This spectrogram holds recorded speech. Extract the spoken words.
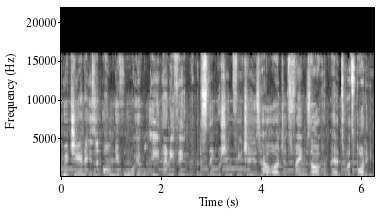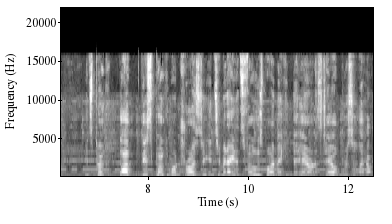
Poochyena is an omnivore. It will eat anything. A distinguishing feature is how large its fangs are compared to its body. Its po uh, this Pokemon tries to intimidate its foes by making the hair on its tail bristle out.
